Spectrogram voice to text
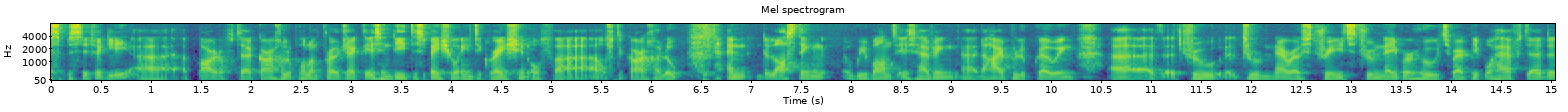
specifically, a part of the Cargo Loop Holland project is indeed the spatial integration of of the cargo loop. And the last thing we want is having having uh, the Hyperloop going uh, through through narrow streets, through neighborhoods where people have the the,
